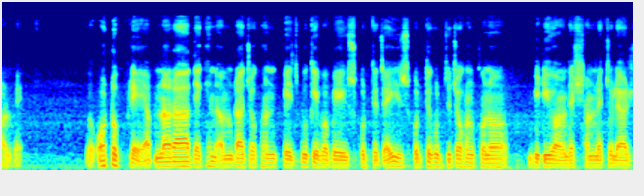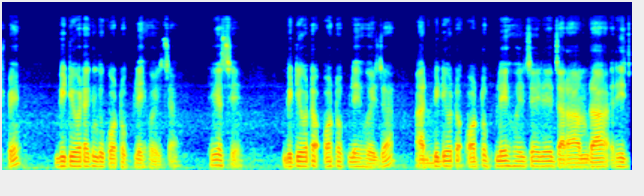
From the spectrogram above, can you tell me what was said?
বাড়বে। অটো প্লে আপনারা দেখেন আমরা যখন ফেসবুক এভাবে ইউজ করতে যাই ইউজ করতে করতে যখন কোনো ভিডিও আমাদের সামনে চলে আসবে ভিডিওটা কিন্তু অটো প্লে হয়ে যায়। ঠিক আছে? ভিডিওটা অটো প্লে হয়ে যায়। আর ভিডিওটা অটো প্লে হয়ে যায় যারা আমরা রিচ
